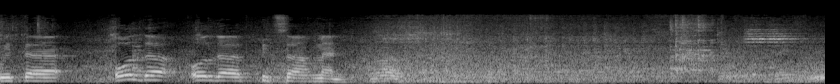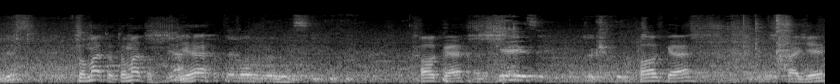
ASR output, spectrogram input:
with uh, all the all the pizza men. This? Tomato, tomato. Yeah. I want to do this. Okay. Okay. Face.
